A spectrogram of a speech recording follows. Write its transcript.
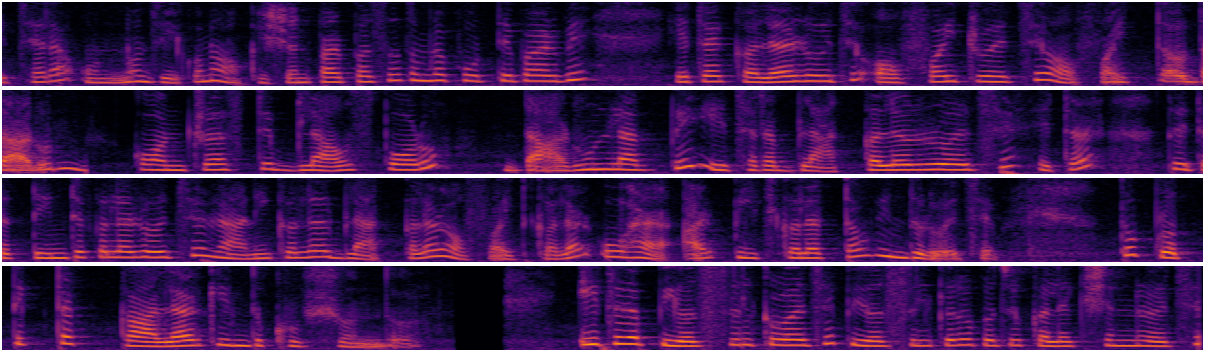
এছাড়া অন্য যে কোনো অকেশন পারপাসও তোমরা পরতে পারবে। এটার কালার রয়েছে অফ হোয়াইট রয়েছে অফ হোয়াইটটাও দারুণ কন্ট্রাস্টে ব্লাউজ পরো, দারুণ লাগবে। এছাড়া ব্ল্যাক কালার রয়েছে এটার, তো এটা তিনটে কালার রয়েছে, রানি colour black colour off white colour ও হ্যাঁ আর পিচ কালারটাও কিন্তু রয়েছে। তো প্রত্যেকটা কালার কিন্তু খুব সুন্দর। এছাড়া পিওর সিল্ক রয়েছে পিওর সিল্কেরও প্রচুর কালেকশন রয়েছে।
